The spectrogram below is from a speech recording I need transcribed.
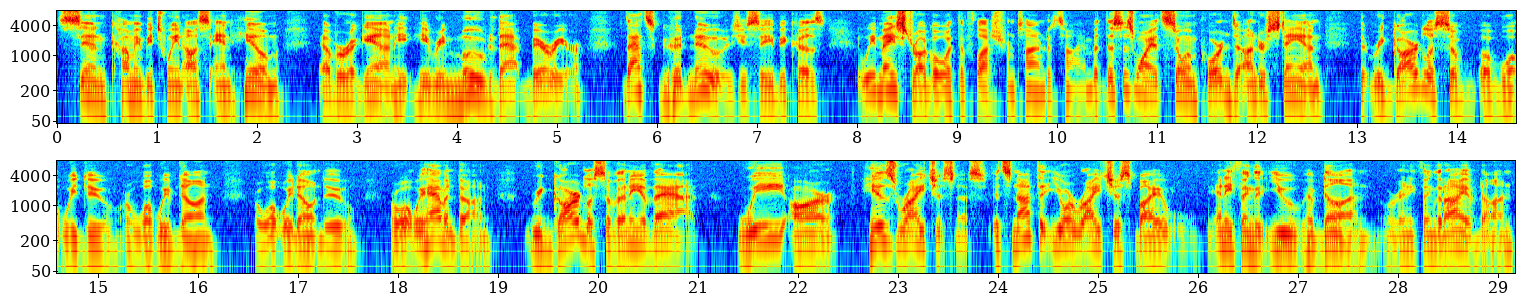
sin coming between us and Him ever again. He, he removed that barrier. That's good news, you see, because we may struggle with the flesh from time to time. But this is why it's so important to understand that regardless of, of what we do or what we've done or what we don't do or what we haven't done, regardless of any of that, we are his righteousness. It's not that you're righteous by anything that you have done or anything that I have done.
